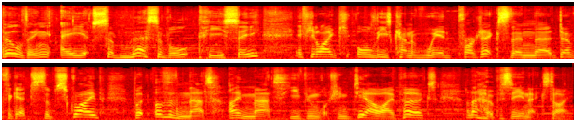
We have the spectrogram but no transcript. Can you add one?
building a submersible PC. If you like all these kind of weird projects, then uh, don't forget to subscribe. But other than that, I'm Matt, you've been watching DIY Perks, and I hope to see you next time.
